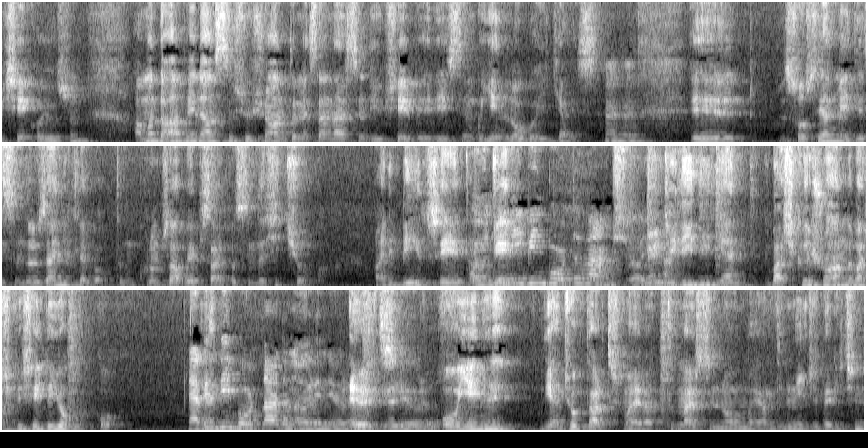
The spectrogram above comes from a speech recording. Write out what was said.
bir şey koyuyorsun. Ama daha fenası şu şu anda mesela Mersin Büyükşehir Belediyesi'nin bu yeni logo hikayesi. Hı hı. Ee, sosyal medyasında özellikle baktım kurumsal web sayfasında hiç yok. Hani bir şeye takviye... Önceliği billboard'a vermiş öyle mi? Önceliği değil yani başka şu anda başka şeyde yok o. Yani biz Yani- billboardlardan öğreniyoruz, Evet. görüyoruz. O yeni yani çok tartışma yarattı Mersinli olmayan dinleyiciler için.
